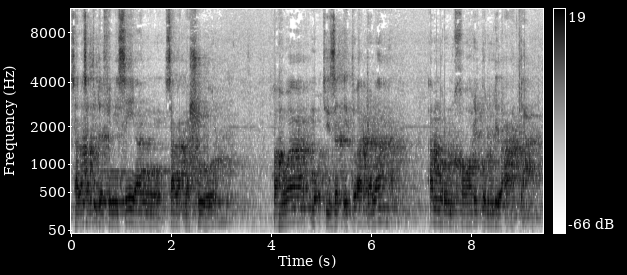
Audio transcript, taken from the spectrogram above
Salah satu definisi yang sangat masyhur bahwa mukjizat itu adalah amrun khariqun lil adah.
